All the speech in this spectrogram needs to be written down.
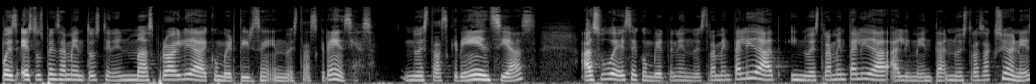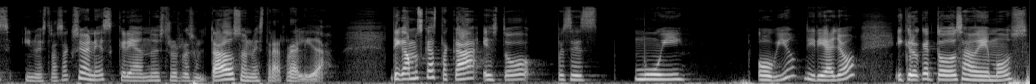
pues estos pensamientos tienen más probabilidad de convertirse en nuestras creencias. Nuestras creencias, a su vez, se convierten en nuestra mentalidad y nuestra mentalidad alimenta nuestras acciones y nuestras acciones crean nuestros resultados o nuestra realidad. Digamos que hasta acá esto pues es muy obvio, diría yo, y creo que todos sabemos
